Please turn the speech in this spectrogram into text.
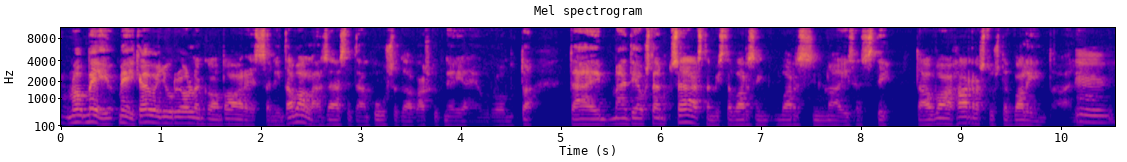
no me ei, me ei käy juuri ollenkaan baareissa, niin tavallaan säästetään 624 euroa, mutta tämä ei, mä en tiedä, onko tämä nyt säästämistä varsin, varsinaisesti. Tämä on vaan harrastusten valintaa. Eli, mm,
